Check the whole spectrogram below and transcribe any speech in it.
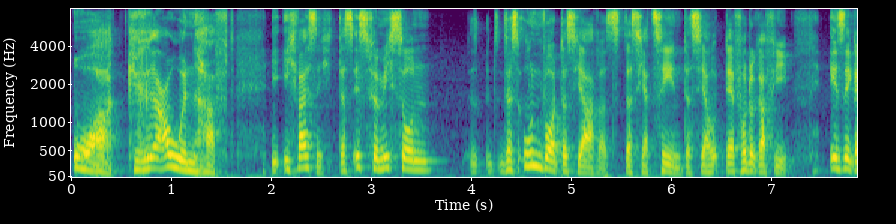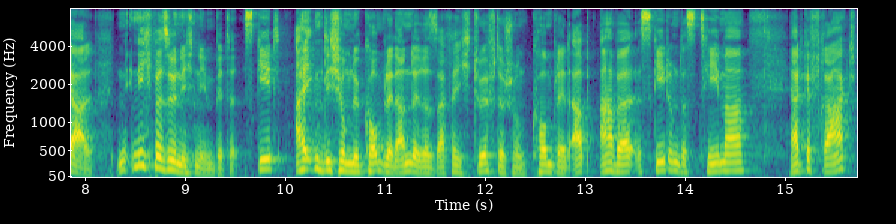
Oh, grauenhaft. Ich, ich weiß nicht, das ist für mich so ein das Unwort des Jahres, das Jahrzehnt, das Jahr der Fotografie. Ist egal. N nicht persönlich nehmen, bitte. Es geht eigentlich um eine komplett andere Sache. Ich drifte schon komplett ab. Aber es geht um das Thema. Er hat gefragt,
